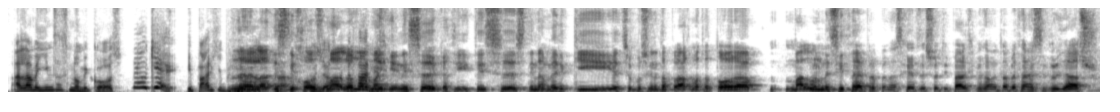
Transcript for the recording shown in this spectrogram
Αλλά άμα γίνεις αστυνομικός, ναι, OK, okay, υπάρχει πιθανότητα. Ναι, αλλά δυστυχώς, μάλλον άμα γίνεις ε, καθηγητής ε, στην Αμερική, έτσι όπως είναι τα πράγματα τώρα, μάλλον εσύ θα έπρεπε να σκέφτεσαι ότι υπάρχει πιθανότητα να πεθάνεις στη δουλειά σου.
